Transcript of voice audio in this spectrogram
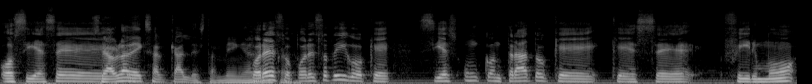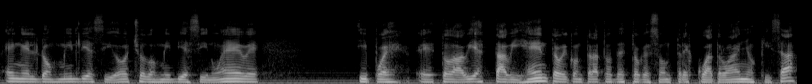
o si ese Se habla de exalcaldes también. en por eso por eso te digo que si es un contrato que, que se firmó en el 2018 2019 y pues eh, todavía está vigente o hay contratos de estos que son 3, 4 años quizás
